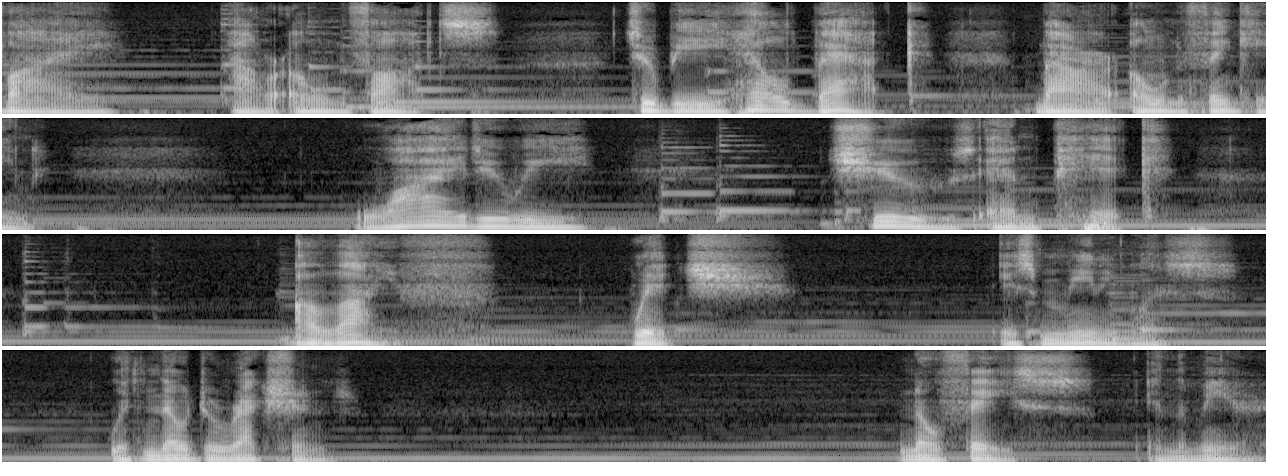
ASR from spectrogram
by our own thoughts, to be held back by our own thinking. Why do we choose and pick a life which is meaningless, with no direction, no face in the mirror?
